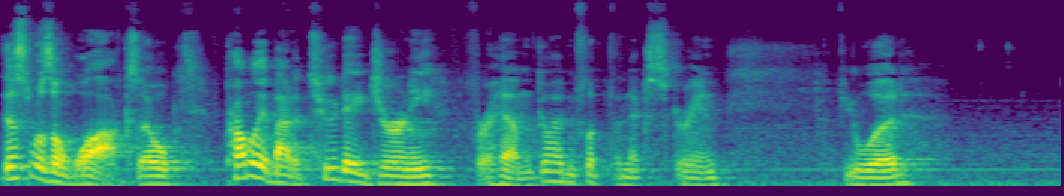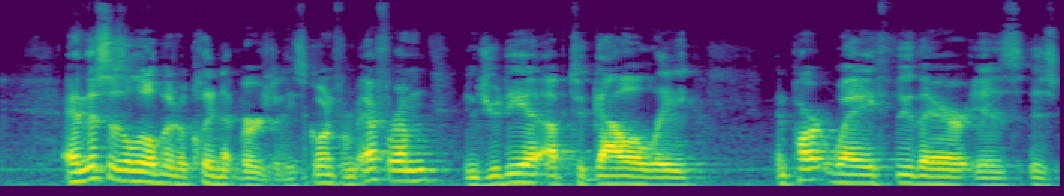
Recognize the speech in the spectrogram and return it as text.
this was a walk. So, probably about a two day journey for him. Go ahead and flip the next screen, if you would. And this is a little bit of a cleaned up version. He's going from Ephraim in Judea up to Galilee, and part way through there is, is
